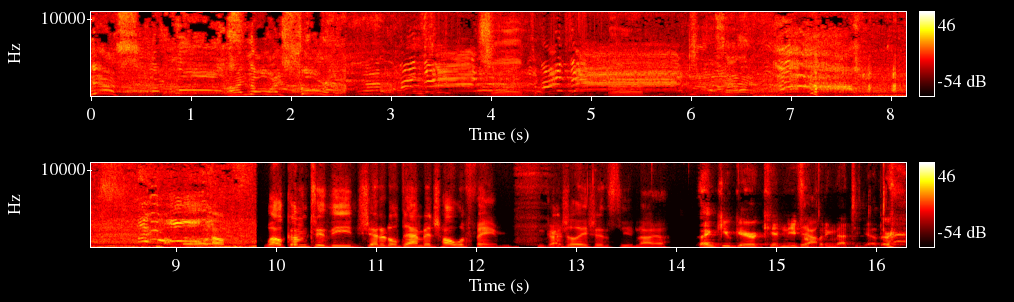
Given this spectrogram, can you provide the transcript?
Yes! I know, I saw it! Uh, oh, well, welcome to the Genital Damage Hall of Fame. Congratulations to you, Nia. Thank you, Garrett Kidney, for Yeah. putting that together.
